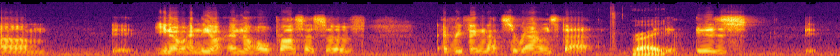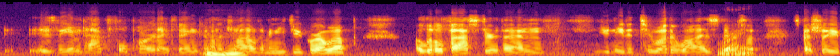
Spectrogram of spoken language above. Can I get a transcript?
um, it- you know, and the and the whole process of everything that surrounds that Right. is is the impactful part. I think on a Mhm. child. I mean, you do grow up a little faster than you needed to otherwise. There was Right. a, especially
